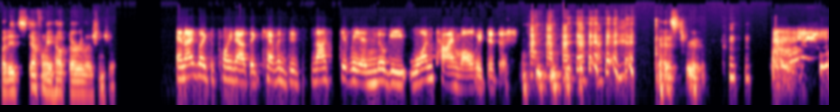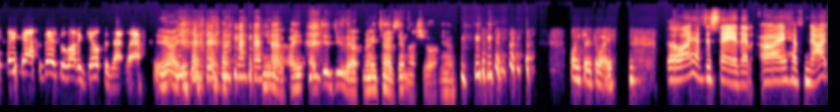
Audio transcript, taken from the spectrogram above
But it's definitely helped our relationship. And I'd like to point out that Kevin did not give me a noogie one time while we did this. That's true. yeah, there's a lot of guilt in that laugh. Yeah, yeah, yeah. yeah I, I did do that many times, didn't I, Sheila? Yeah. Once or twice. Well, I have to say that I have not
